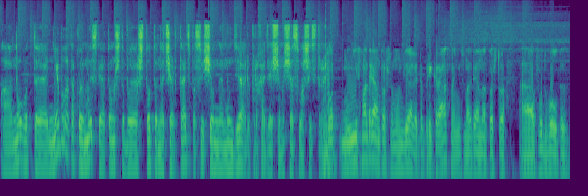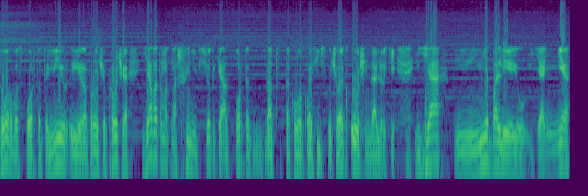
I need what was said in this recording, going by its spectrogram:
а, но вот э, не было такой мысли о том, чтобы что-то начертать, посвященное Мундиалю, проходящему сейчас в вашей стране. Вот, несмотря на то, что Мундиаль это прекрасно, несмотря на то, что э, футбол это здорово, спорт это мир и прочее, прочее, я в этом отношении все-таки от спорта, от такого классического человека очень далекий. Я не болею, я не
